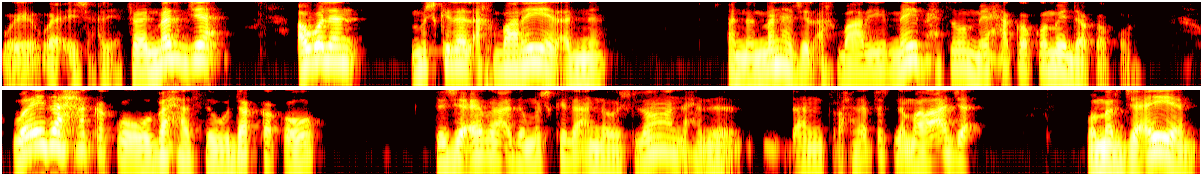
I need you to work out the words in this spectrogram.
ويعيش عليه. فالمرجع أولا المشكلة الأخبارية اللي عندنا أن المنهج الأخباري ما يبحثون ما يحققون ما يدققون. وإذا حققوا وبحثوا ودققوا تجي أيضا عندهم مشكلة أنه شلون إحنا نطرح نفسنا مراجع ومرجعية.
